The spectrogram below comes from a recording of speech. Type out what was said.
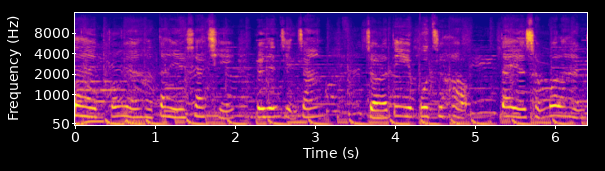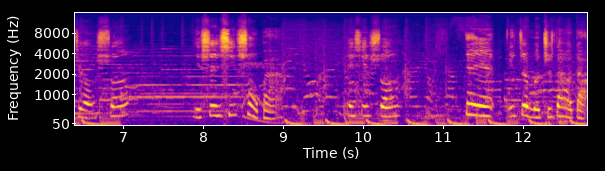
在公园和大爷下棋，有点紧张。走了第一步之后，大爷沉默了很久，说：“你是新手吧？”黑心说：“大爷，你怎么知道的？”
